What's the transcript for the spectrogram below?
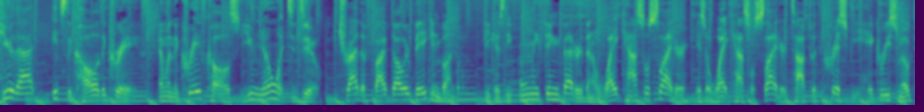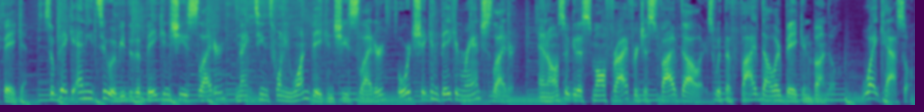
Hear that? It's the call of the Crave. And when the Crave calls, you know what to do. Try the $5 Bacon Bundle. Because the only thing better than a White Castle slider is a White Castle slider topped with crispy hickory smoked bacon. So pick any two of either the Bacon Cheese Slider, 1921 Bacon Cheese Slider, or Chicken Bacon Ranch Slider. And also get a small fry for just $5 with the $5 Bacon Bundle. White Castle.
